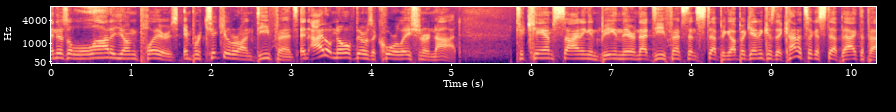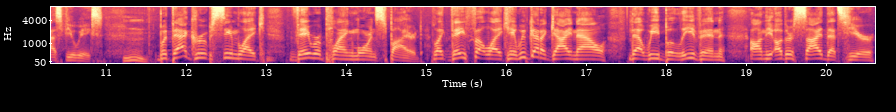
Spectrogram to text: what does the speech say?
And there's a lot of young players, in particular on defense. And I don't know if there was a correlation or not to Cam signing and being there and that defense then stepping up again because they kind of took a step back the past few weeks. Mm. But that group seemed like they were playing more inspired. Like they felt like, hey, we've got a guy now that we believe in on the other side that's here,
